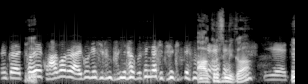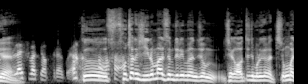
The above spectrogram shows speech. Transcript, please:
그러니까 저의 과거를 알고 계시는 분이라고 생각이 들기 때문에. 아, 그렇습니까? 예, 좀 예. 놀랄 수밖에 없더라고요. 그, 소찬이 씨 이런 말씀 드리면 좀, 제가 어떤지 모르겠지만, 정말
